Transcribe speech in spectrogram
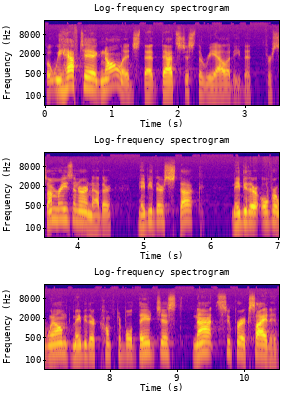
But we have to acknowledge that that's just the reality, that for some reason or another, maybe they're stuck, maybe they're overwhelmed, maybe they're comfortable, they're just not super excited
